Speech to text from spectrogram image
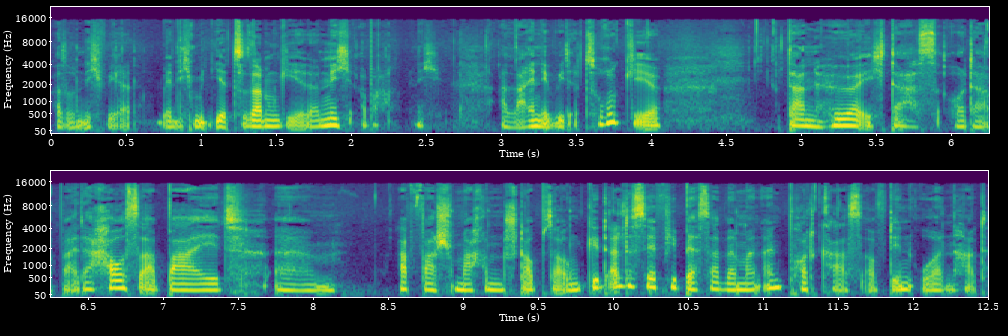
Also nicht, wenn ich mit ihr zusammengehe, dann nicht, aber wenn ich alleine wieder zurückgehe, dann höre ich das. Oder bei der Hausarbeit, ähm, Abwasch machen, Staubsaugen, geht alles sehr viel besser, wenn man einen Podcast auf den Ohren hat.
